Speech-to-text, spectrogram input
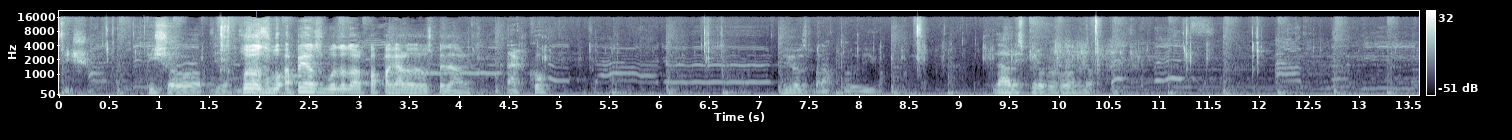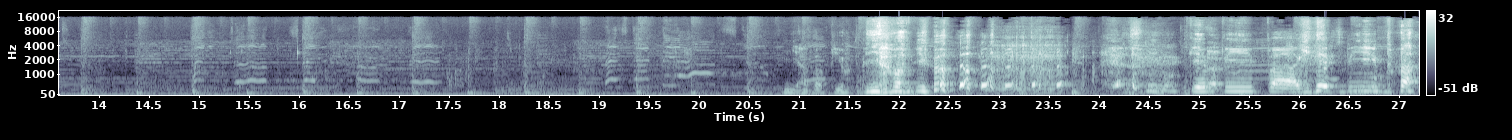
Fish. Piscio di... Quello Diciamo- svu- appena svuotato dal pappagallo dell'ospedale. Ecco. Io sbratto, lo dico. Dai un respiro profondo. Non va più. Non va più. che pipa, che pipa.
